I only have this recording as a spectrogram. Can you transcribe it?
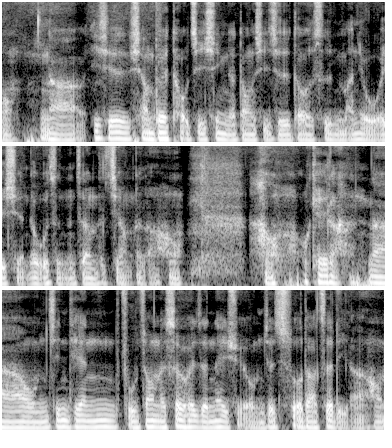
哦。那一些相对投机性的东西，其实都是蛮有危险的。我只能这样子讲了啦哈。好，OK 啦。那我们今天服装的社会人类学，我们就说到这里了哈。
